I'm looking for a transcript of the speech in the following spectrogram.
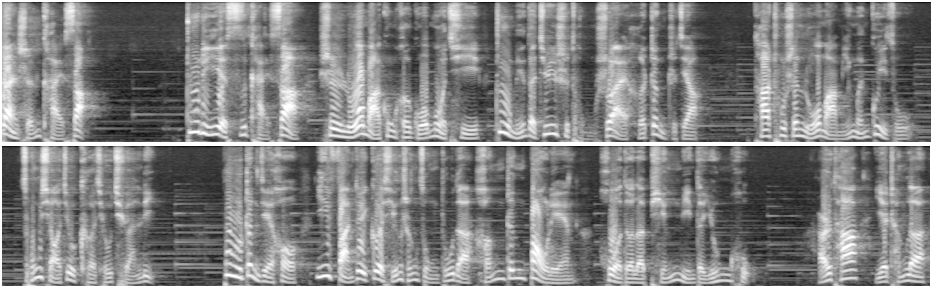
战神凯撒。朱利叶斯·凯撒是罗马共和国末期著名的军事统帅和政治家。他出身罗马名门贵族，从小就渴求权力。步入政界后，因反对各行省总督的横征暴敛，获得了平民的拥护，而他也成了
